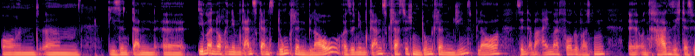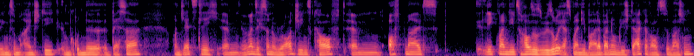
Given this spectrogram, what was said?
Und ähm, die sind dann äh, immer noch in dem ganz, ganz dunklen Blau, also in dem ganz klassischen dunklen Jeansblau, sind aber einmal vorgewaschen äh, und tragen sich deswegen zum Einstieg im Grunde äh, besser. Und letztlich, ähm, wenn man sich so eine Raw Jeans kauft, ähm, oftmals legt man die zu Hause sowieso erstmal in die Badewanne, um die Stärke rauszuwaschen.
